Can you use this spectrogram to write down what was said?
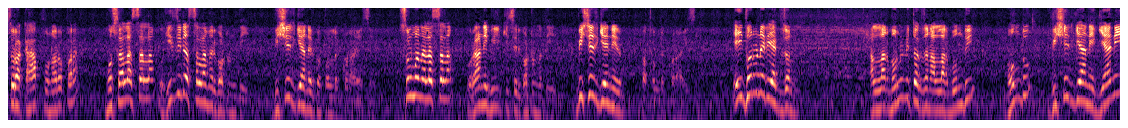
সুরা কাহাব পনেরো পারা, মুসা আল্লাহ সাল্লাম ও হিজির সাল্লামের ঘটনা দিয়ে বিশেষ জ্ঞানের কথা উল্লেখ করা হয়েছে। সুলমান আল্লাহ সাল্লাম ও রানী বিলকিসের ঘটনা দিয়ে বিশেষ জ্ঞানের কথা উল্লেখ করা হয়েছে। এই ধরনেরই একজন আল্লাহর মনোনীত একজন আল্লাহর বন্দি, বন্ধু, বিশেষ জ্ঞানে জ্ঞানী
